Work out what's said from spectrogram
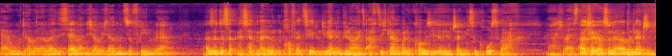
Ja gut, aber da weiß ich selber nicht, ob ich damit zufrieden wäre. Also das, das hat mal irgendein Prof erzählt und die wären irgendwie nur 1,80 lang, weil Le Corbusier anscheinend nicht so groß war. Ja, ich weiß Aber nicht. vielleicht auch so eine Urban Legend.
